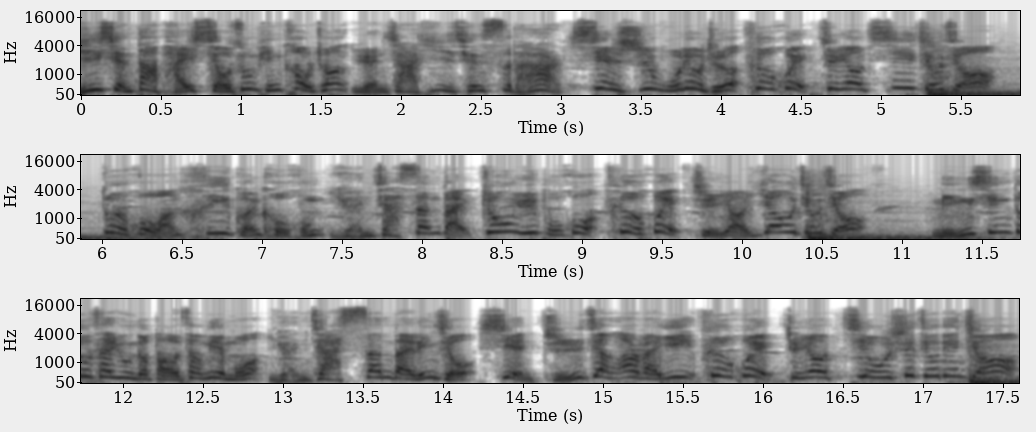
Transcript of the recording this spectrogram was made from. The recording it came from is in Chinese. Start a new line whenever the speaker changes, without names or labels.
一线大牌小棕瓶套装原价一千四百二，限时五六折，特惠只要七九九。断货王黑管口红原价三百，终于补货，特惠只要幺九九。明星都在用的宝藏面膜原价三百零九，现直降二百一，特惠只要九十九点九。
